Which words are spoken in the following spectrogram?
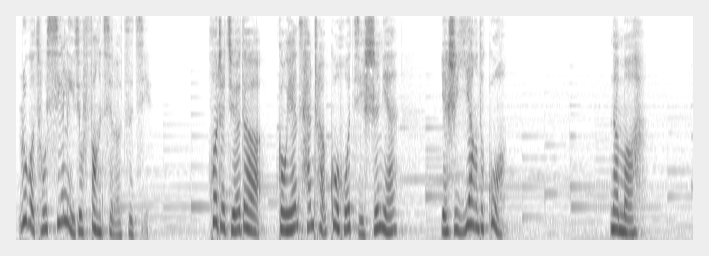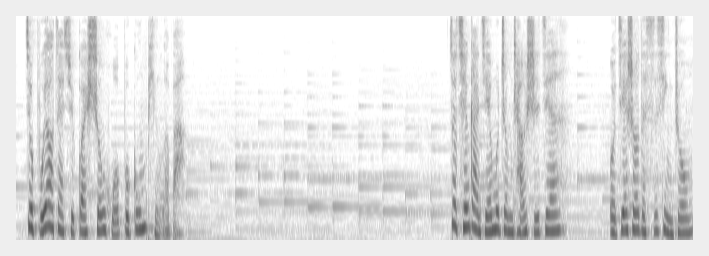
如果从心里就放弃了自己。或者觉得苟延残喘过活几十年，也是一样的过。那么，就不要再去怪生活不公平了吧。做情感节目这么长时间，我接收的私信中，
